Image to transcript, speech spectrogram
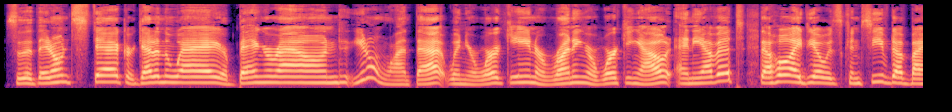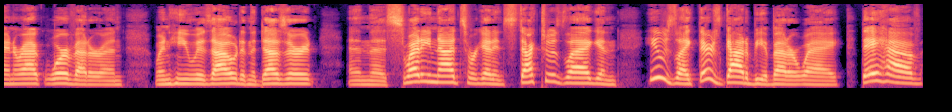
so that they don't stick or get in the way or bang around. You don't want that when you're working or running or working out, any of it. The whole idea was conceived of by an Iraq war veteran when he was out in the desert and the sweaty nuts were getting stuck to his leg and he was like, there's got to be a better way. They have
